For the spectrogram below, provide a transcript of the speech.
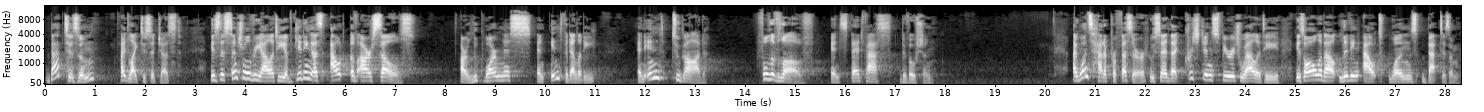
Baptism, I'd like to suggest, is the central reality of getting us out of ourselves, our lukewarmness and infidelity and into God, full of love and steadfast devotion. I once had a professor who said that Christian spirituality is all about living out one's baptism.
